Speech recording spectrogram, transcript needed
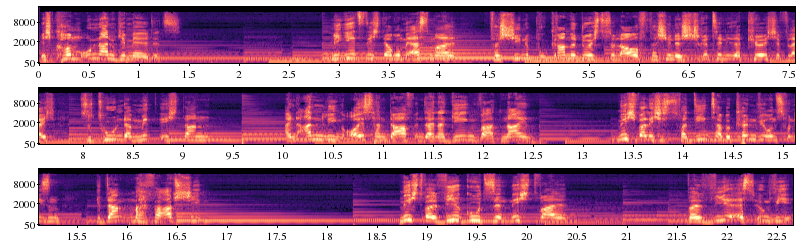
Ich komme unangemeldet. Mir geht es nicht darum, erstmal verschiedene Programme durchzulaufen, verschiedene Schritte in dieser Kirche vielleicht zu tun, damit ich dann ein Anliegen äußern darf in deiner Gegenwart. Nein, nicht, weil ich es verdient habe, können wir uns von diesen Gedanken mal verabschieden. Nicht, weil wir gut sind, nicht, weil, weil wir es irgendwie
